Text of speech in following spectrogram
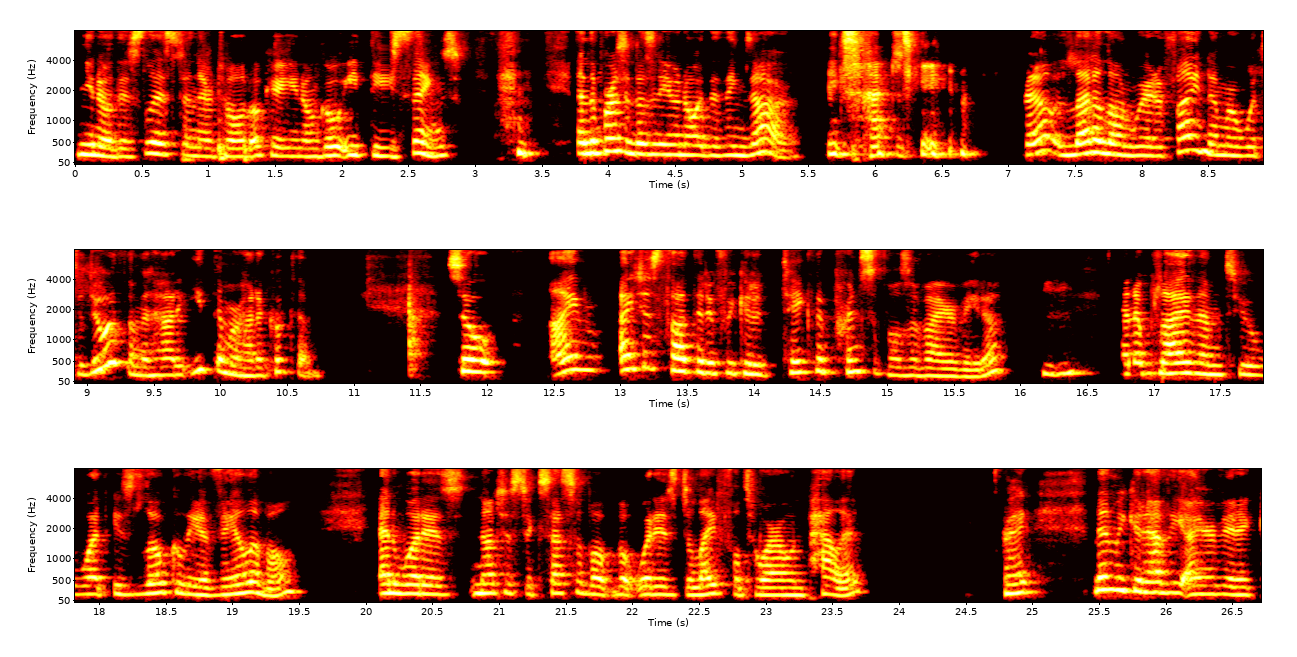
you know, this list and they're told, okay, you know, go eat these things. and the person doesn't even know what the things are. Exactly. You know, let alone where to find them or what to do with them and how to eat them or how to cook them. So I I just thought that if we could take the principles of Ayurveda mm-hmm. and apply them to what is locally available and what is not just accessible but what is delightful to our own palate, right? Then we could have the Ayurvedic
